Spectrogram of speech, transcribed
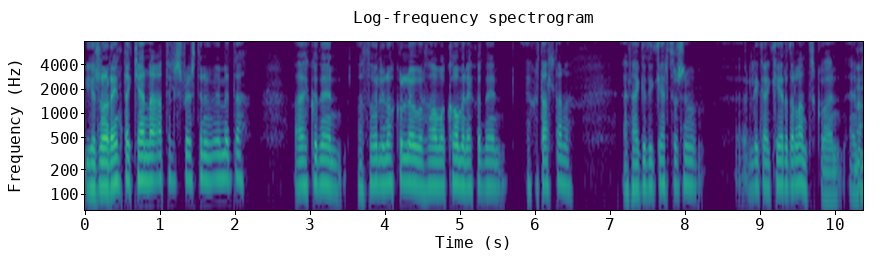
ég er svona reynd að kenna aðtælisfrestunum um þetta að einhvern veginn, að þóli nokkur lögur þá var maður komin einhvern veginn eitthvað allt annað. En það getur gert svo sem eh, líka að kera út á land sko en, en,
